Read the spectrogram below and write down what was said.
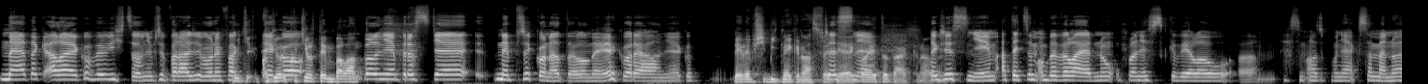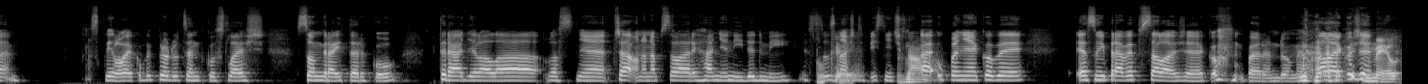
ne, tak ale jako by víš co, mně připadá, že on je fakt kutil, kutil, jako kutil Timbaland, úplně prostě nepřekonatelný, jako reálně. Jako, nejlepší beatmaker na světě, Přesně. jako je to tak. No. takže s ním, a teď jsem objevila jednu úplně skvělou, um, já jsem ale zapomněla, jak se jmenuje, skvělou jakoby producentku slash songwriterku, která dělala vlastně, třeba ona napsala Rihaně Needed Me, jestli to Ok, znáš tu písničku. znám. A je úplně jakoby, já jsem jí právě psala, že jako úplně random, jo, ale jako, že E-mail.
